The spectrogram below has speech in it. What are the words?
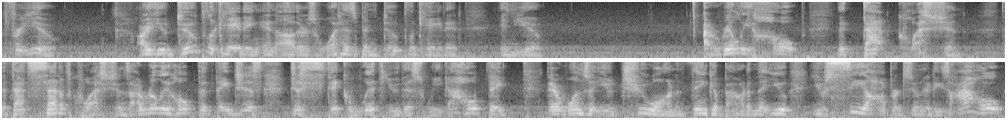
for you? Are you duplicating in others what has been duplicated in you? I really hope that that question that that set of questions i really hope that they just just stick with you this week i hope they they're ones that you chew on and think about and that you you see opportunities i hope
